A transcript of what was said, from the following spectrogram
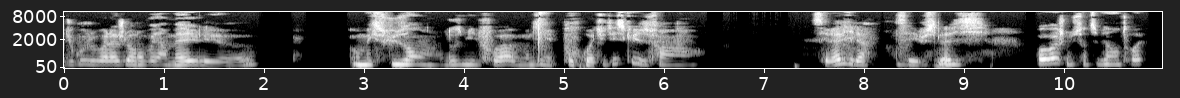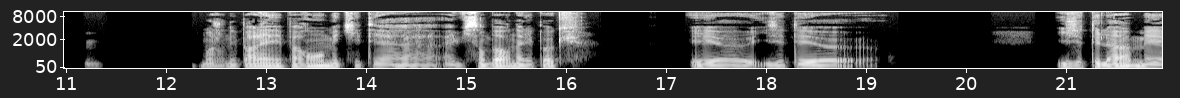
du coup, je, voilà, je leur envoyais un mail et en m'excusant 12 000 fois, ils m'ont dit mais pourquoi tu t'excuses? Enfin, c'est la vie là, c'est juste la vie. Ouais ouais, je me suis sentie bien entourée. Hmm. Moi j'en ai parlé à mes parents, mais qui étaient à, à 800 bornes à l'époque, et euh, ils étaient, euh, ils étaient là, mais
